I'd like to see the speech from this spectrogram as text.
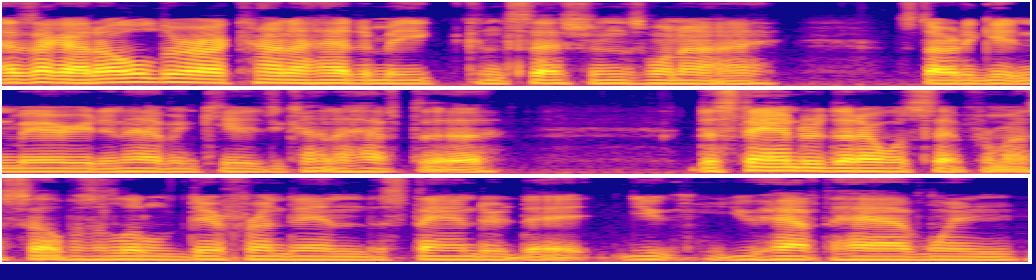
as I got older, I kind of had to make concessions when I started getting married and having kids. You kind of have to the standard that I would set for myself was a little different than the standard that you you have to have when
